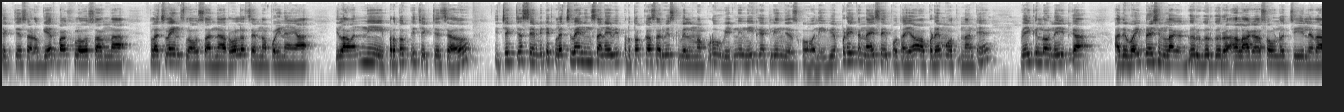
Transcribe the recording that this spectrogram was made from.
చెక్ చేశాడు. గేర్ బాక్స్లో వస్తుందా? క్లచ్ లైన్స్లో వస్తుందా? రోలర్స్ ఏమైనా పోయినాయా? ఇలా అన్నీ ప్రతి ఒక్కటి చెక్ చేశాడు. ఈ చెక్ చేస్తే ఏమిటి? క్లచ్ లైనింగ్స్ అనేవి ప్రతి ఒక్క సర్వీస్కి వెళ్ళినప్పుడు వీటిని నీట్గా క్లీన్ చేసుకోవాలి. ఇవి ఎప్పుడైతే నైస్ అయిపోతాయో అప్పుడేమవుతుందంటే వెహికల్లో నీట్గా అది వైబ్రేషన్ లాగా గురు గురు గురు అలాగా సౌండ్ వచ్చి లేదా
